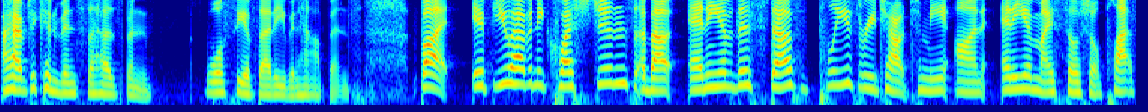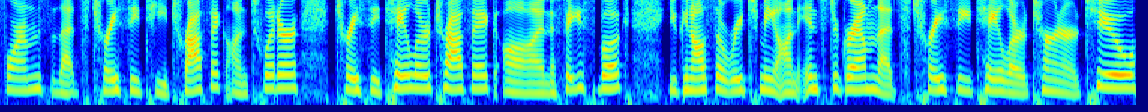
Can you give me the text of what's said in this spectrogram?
I have to convince the husband. We'll see if that even happens. But if you have any questions about any of this stuff, please reach out to me on any of my social platforms. That's Tracy T Traffic on Twitter, Tracy Taylor Traffic on Facebook. You can also reach me on Instagram. That's Tracy Taylor Turner 2.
